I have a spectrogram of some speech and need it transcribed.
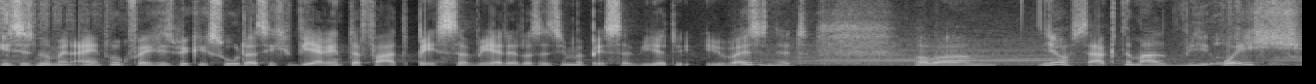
ist es nur mein Eindruck, vielleicht ist es wirklich so, dass ich während der Fahrt besser werde, dass es immer besser wird. Ich weiß es nicht. Aber ja, sagt mal, wie euch,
